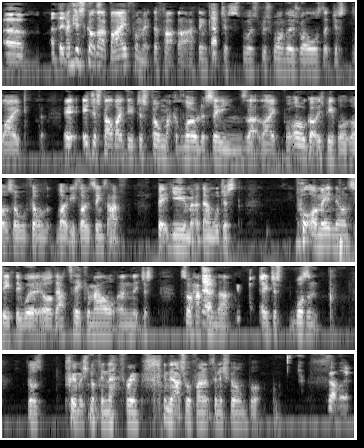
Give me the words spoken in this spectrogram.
Um, and then I just got that vibe from it. The fact that I think it just was just one of those roles that just like it, it just felt like they just filmed like a load of scenes that like well, oh we've got these people so we'll film like these load of scenes that have a bit of humour and then we'll just put them in there and see if they work or they'll take them out and it just so happened that it just wasn't there was pretty much nothing there for him in the actual final finished film but Exactly.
